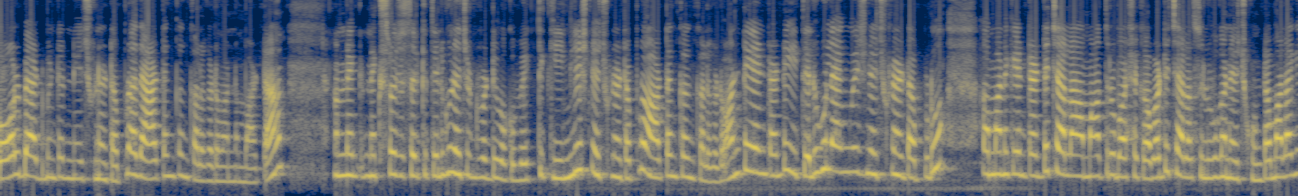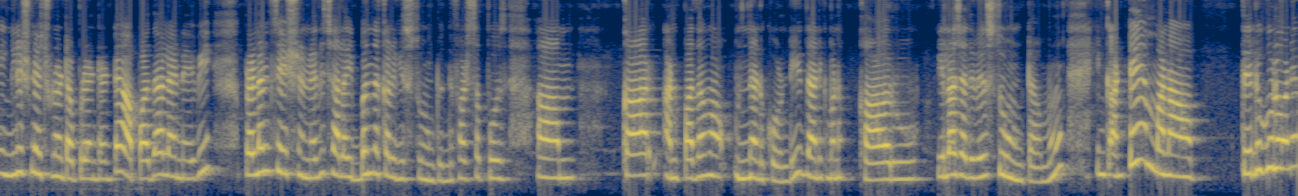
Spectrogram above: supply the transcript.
బాల్ బ్యాడ్మింటన్ నేర్చుకునేటప్పుడు అది ఆటంకం కలగడం అన్నమాట. నెక్స్ట్ వచ్చేసరికి తెలుగు నేర్చుకున్నటువంటి ఒక వ్యక్తికి ఇంగ్లీష్ నేర్చుకునేటప్పుడు ఆటంకం కలగడం. అంటే ఏంటంటే ఈ తెలుగు లాంగ్వేజ్ నేర్చుకునేటప్పుడు మనకేంటంటే చాలా మాతృభాష కాబట్టి చాలా సులువుగా నేర్చుకుంటాం. అలాగే ఇంగ్లీష్ నేర్చుకునేటప్పుడు ఏంటంటే ఆ పదాలు అనేవి ప్రొనౌన్సియేషన్ అనేది చాలా ఇబ్బంది కలిగిస్తూ ఉంటుంది. ఫర్ సపోజ్ కార్ అని పదం ఉందనుకోండి దానికి మనం కారు ఇలా చదివేస్తూ ఉంటాము. ఇంకంటే అంటే మన తెలుగులోనే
